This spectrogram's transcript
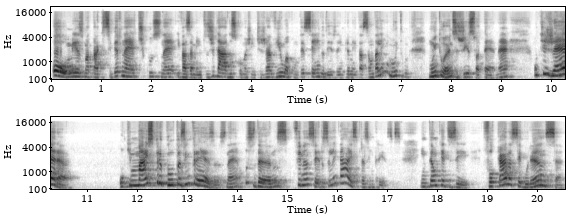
ou mesmo ataques cibernéticos, né, e vazamentos de dados, como a gente já viu acontecendo desde a implementação da lei, muito, muito antes disso até, né, o que gera o que mais preocupa as empresas, né, os danos financeiros e legais para as empresas. Então, quer dizer, focar na segurança,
